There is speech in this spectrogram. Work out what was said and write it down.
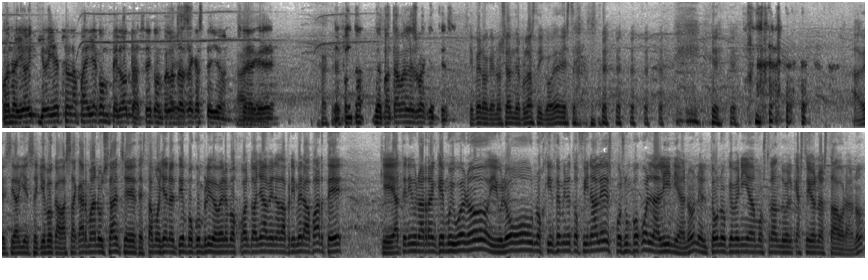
Bueno, yo, yo he hecho la paella con pelotas, ¿eh? con pelotas de Castellón. O sea que me, falta- me faltaban los baquetes. Sí, pero que no sean de plástico, ¿eh? Estas. a ver si alguien se equivoca. Va a sacar Manu Sánchez. Estamos ya en el tiempo cumplido. Veremos cuánto añaden a la primera parte. Que ha tenido un arranque muy bueno y luego unos 15 minutos finales, pues un poco en la línea, ¿no? En el tono que venía mostrando el Castellón hasta ahora, ¿no?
